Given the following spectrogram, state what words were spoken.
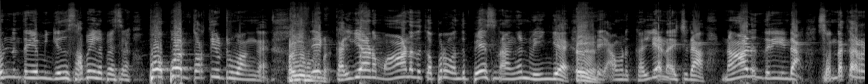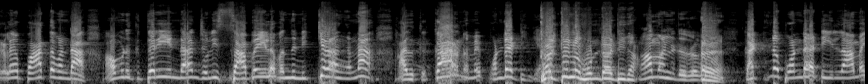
ஒண்ணும் தெரியாம இங்க எது சபையில பேசுறேன். போ போன்னு துரத்தி விட்டுருவாங்க. டேய், கல்யாணம் ஆனதுக்கு அப்புறம் வந்து பேசுனாங்கன்னு வைங்க. அவனுக்கு கல்யாணம் ஆயிடுச்சுடா. நானும் தெரியும்டா. சொந்தக்காரங்களே பார்த்தவன்டா. அவனுக்கு தெரியும்டான்னு சொல்லி சபையில வந்து நிக்கிறாங்கன்னா அதுக்கு காரணமே பொண்டாட்டிங்க. கட்டுன பொண்டாட்டி தான். ஆமா. கட்டின பொண்டாட்டி இல்லாம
